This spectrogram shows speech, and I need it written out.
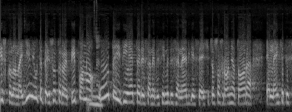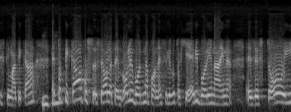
δύσκολο να γίνει, ούτε περισσότερο επίπονο, ναι. ούτε ιδιαίτερες ανεπιθύμητες ενέργειες έχει. Τόσα χρόνια τώρα ελέγχεται συστηματικά. Ε, τοπικά, όπως σε όλα τα εμβόλια, μπορεί να πονέσει λίγο το χέρι, μπορεί να είναι ε, ζεστό ή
